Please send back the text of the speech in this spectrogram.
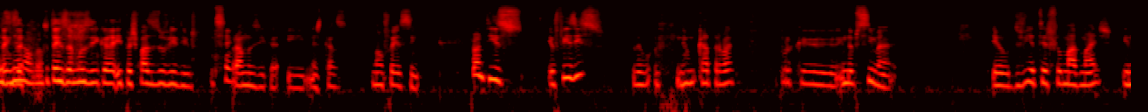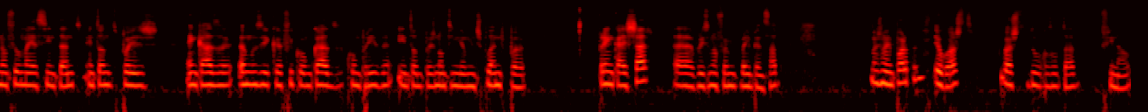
tens, a, tu tens a música e depois fazes o vídeo Sim. para a música. E neste caso não foi assim. Pronto, isso. Eu fiz isso. Deu, deu um bocado de trabalho. Porque ainda por cima eu devia ter filmado mais e não filmei assim tanto. Então depois em casa a música ficou um bocado comprida. Então depois não tinha muitos planos para, para encaixar. ah, por isso não foi muito bem pensado. Mas não importa, eu gosto. Gosto do resultado final.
